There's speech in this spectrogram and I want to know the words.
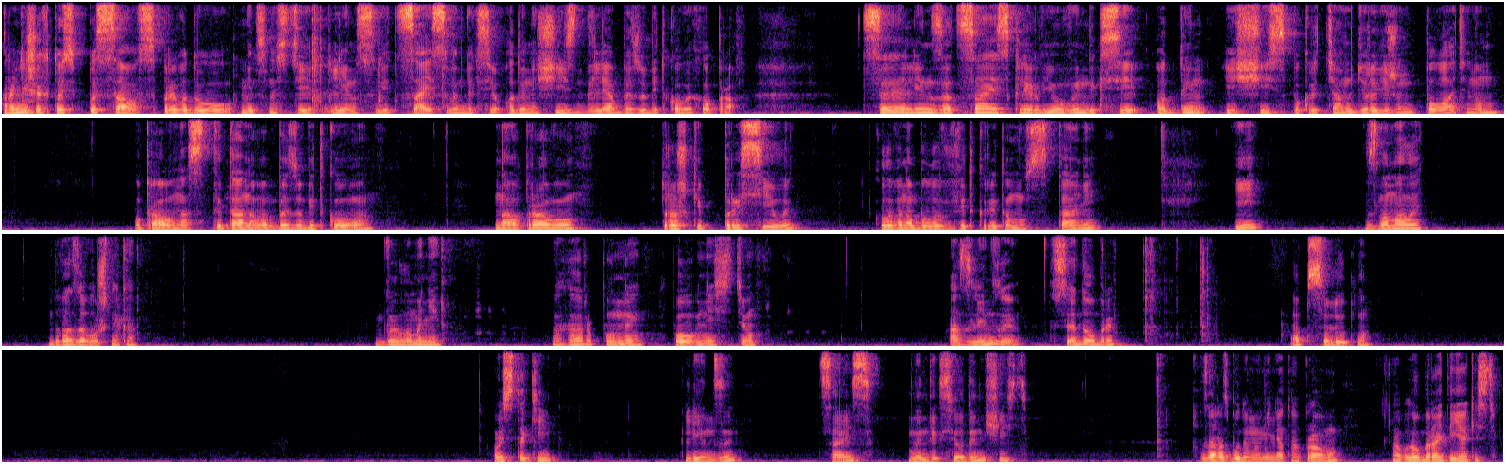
Раніше хтось писав з приводу міцності лінз від Zeiss в індексі 1.6 для безобідкових оправ. Це лінза Zeiss Clearview в індексі 1.6 з покриттям Duravision Platinum. Оправа у нас титанова, безобідкова. На оправу трошки присіли, коли вона була в відкритому стані. І зламали два завушника. Виламані гарпуни повністю. А з лінзою все добре. Абсолютно. Ось такі лінзи Zeiss в індексі 1.6. Зараз будемо міняти оправу, а ви обирайте якість.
